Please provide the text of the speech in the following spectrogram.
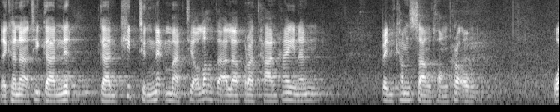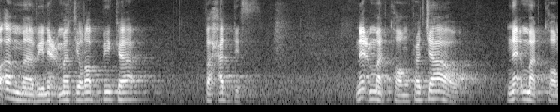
ในขณะที่การเนี่ยการคิดถึงเนืมัดที่อัลลอฮฺตาลาประทานให้นั้น เป็นคำสั่งของพระองค์ว่าอัมมาบิเนืมัติรับบิกะฟะฮัดดิสเนมัดของพระเจ้าเนืมัดของ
